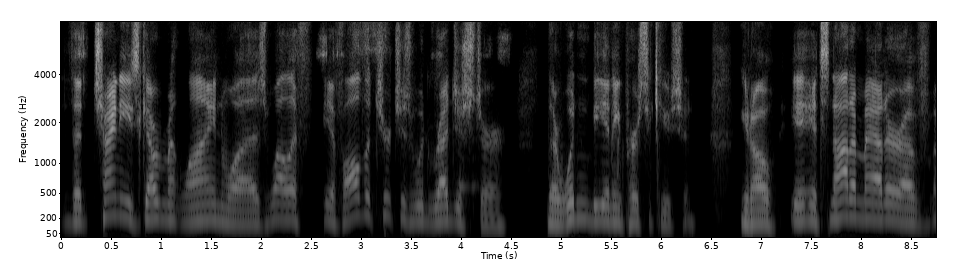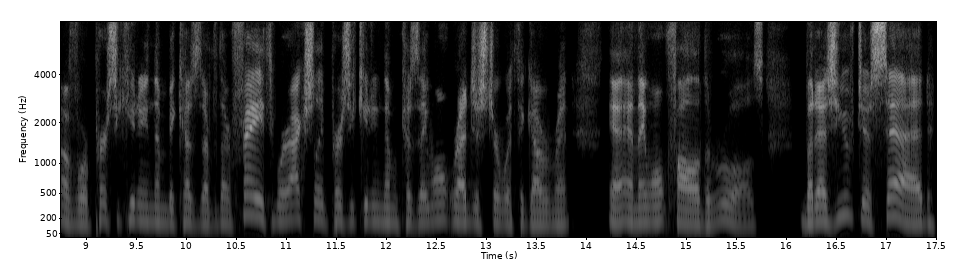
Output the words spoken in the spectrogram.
the Chinese government line was, well, if if all the churches would register, there wouldn't be any persecution. You know, it's not a matter of, of we're persecuting them because of their faith. We're actually persecuting them because they won't register with the government and they won't follow the rules. But as you've just said,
